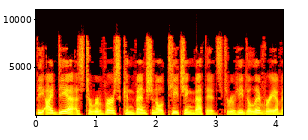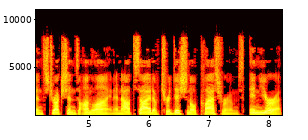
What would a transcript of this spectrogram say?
The idea is to reverse conventional teaching methods through e-delivery of instructions online and outside of traditional classrooms. In Europe,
